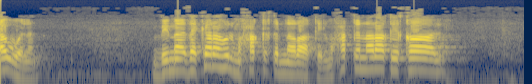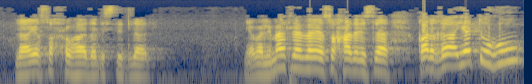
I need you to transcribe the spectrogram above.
أولا بما ذكره المحقق النراقي. المحقق النراقي قال لا يصح هذا الاستدلال. يعني لماذا لا يصح هذا الاستدلال. قال غايته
